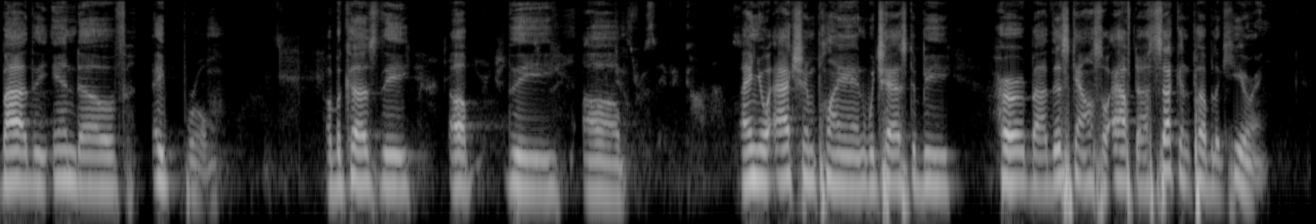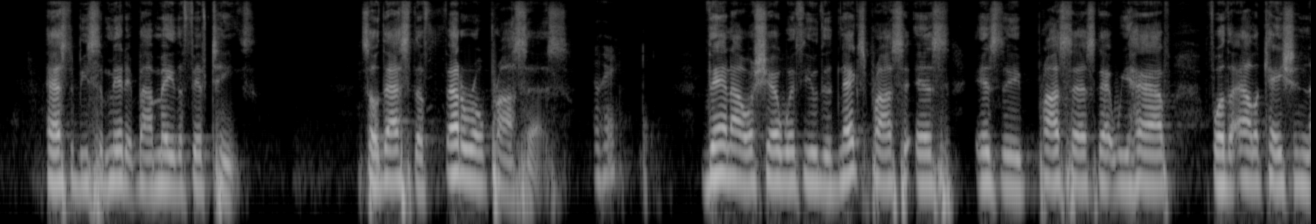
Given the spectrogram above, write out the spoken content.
by the end of April. Uh, Because the, uh, the uh, annual action plan, which has to be heard by this council after a second public hearing, has to be submitted by May the 15th. So that's the federal process. Okay. Then I will share with you the next process is, is the process that we have for the allocation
